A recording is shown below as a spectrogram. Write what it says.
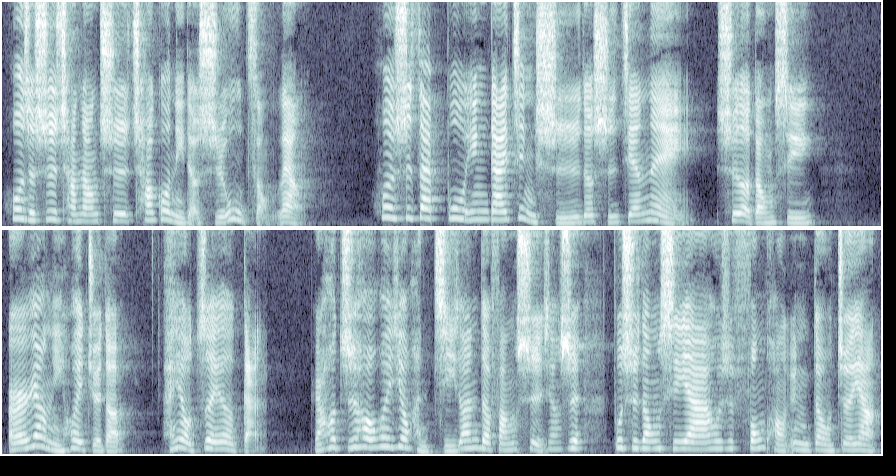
或者是常常吃超过你的食物总量，或者是在不应该进食的时间内吃了东西，而让你会觉得很有罪恶感，然后之后会用很极端的方式，像是不吃东西呀，或是疯狂运动这样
